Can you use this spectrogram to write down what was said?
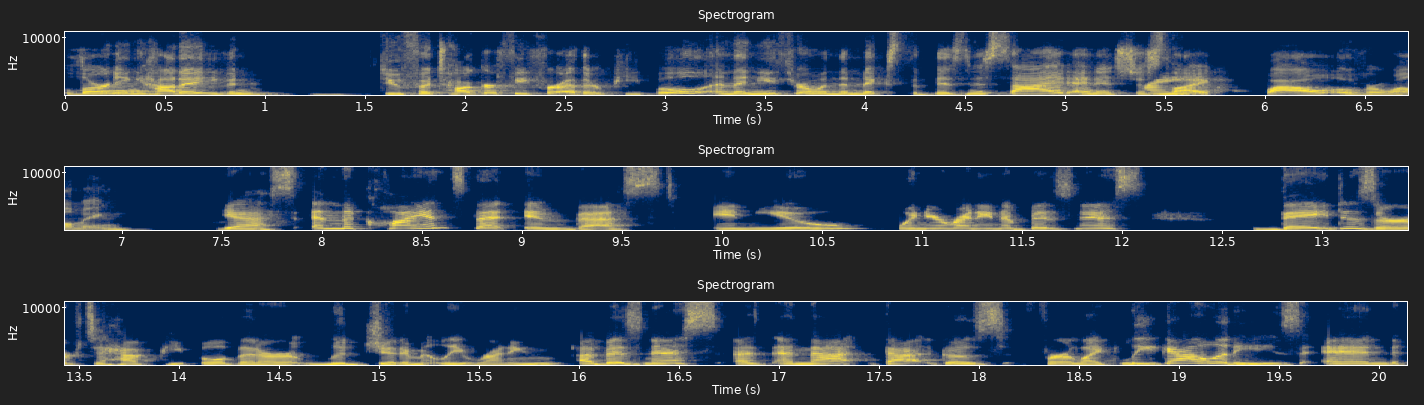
learning how to even do photography for other people. And then you throw in the mix the business side, and it's just right. like, wow, overwhelming. Yes. And the clients that invest in you when you're running a business, they deserve to have people that are legitimately running a business and that that goes for like legalities and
